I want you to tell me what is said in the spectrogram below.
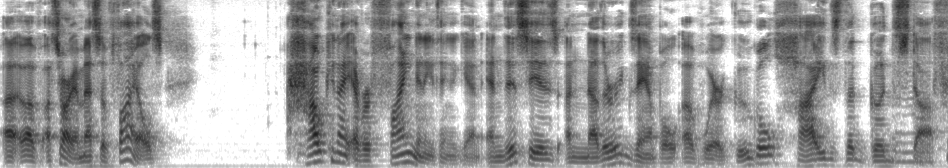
uh, of, uh, sorry, a mess of files how can I ever find anything again? And this is another example of where Google hides the good mm-hmm. stuff.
